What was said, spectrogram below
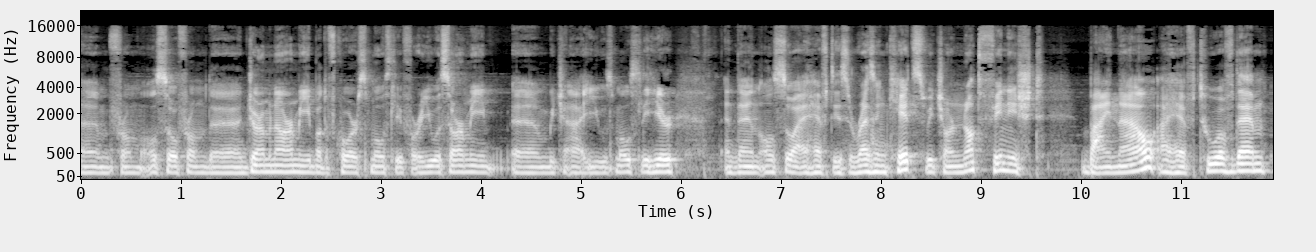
um, from also from the German army, but of course mostly for U.S. Army, um, which I use mostly here. And then also I have these resin kits which are not finished by now. I have two of them.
